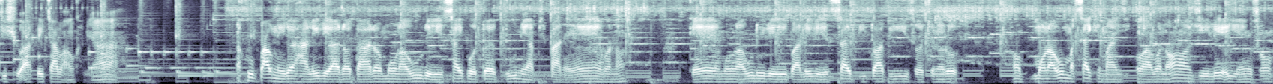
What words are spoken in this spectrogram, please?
ကြည့်ရှုအားပေးကြပါအောင်ခင်ဗျာ အခုပေါက်နေတဲ့ဟာလေးတွေကတော့ဒါတော့မုံလာဦးတွေစိုက်ဖို့အတွက်တူးနေရဖြစ်ပါတယ်ဗောနော်ကဲမုံလာဦးလေးတွေဗာလေးတွေစိုက်ပြီးသွားပြီးဆိုတော့ကျွန်တော်တို့ဟောမုံလာဦးမစိုက်ခင်မှာဟိုပါဗောနော်ရေလေးအရင်ဆုံး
